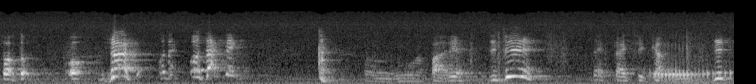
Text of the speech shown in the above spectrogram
só tô. Ô, é- Ô, Jaca, tem. Ah, Não aparece. Didi! Onde é que tá esse cara? Didi!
